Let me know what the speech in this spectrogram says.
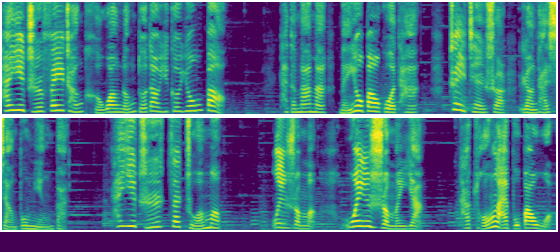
它一直非常渴望能得到一个拥抱。它的妈妈没有抱过它，这件事儿让它想不明白。它一直在琢磨：为什么？为什么呀？他从来不抱我，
